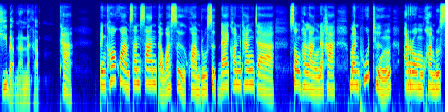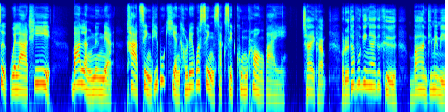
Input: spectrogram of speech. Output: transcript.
ที่แบบนั้นนะครับ ค่ะ เป็นข้อความสั้นๆ แต่ว่าสื่อความรู้สึกได้ค่อนข้างจะทรงพลังนะคะ มันพูดถึงอารมณ์ความรู้สึกเวลาที่บ้านหลังหนึ่งเนี่ย ขาดสิ่งที่ผู้เขียนเขาเรียกว่าสิ่งศักดิ์สิทธิ์คุ้มครองไป ใช่ครับ หรือถ้าพูดง่ายๆก็คือ บ้านที่ไม่มี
